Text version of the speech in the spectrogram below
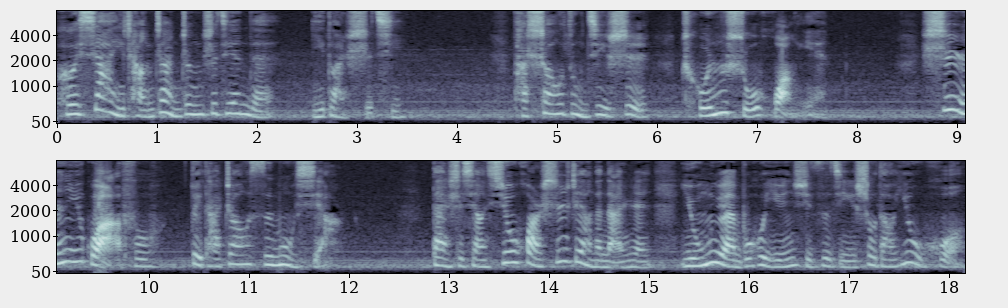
和下一场战争之间的一段时期。他稍纵即逝，纯属谎言。诗人与寡妇对他朝思暮想，但是像修画师这样的男人，永远不会允许自己受到诱惑。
